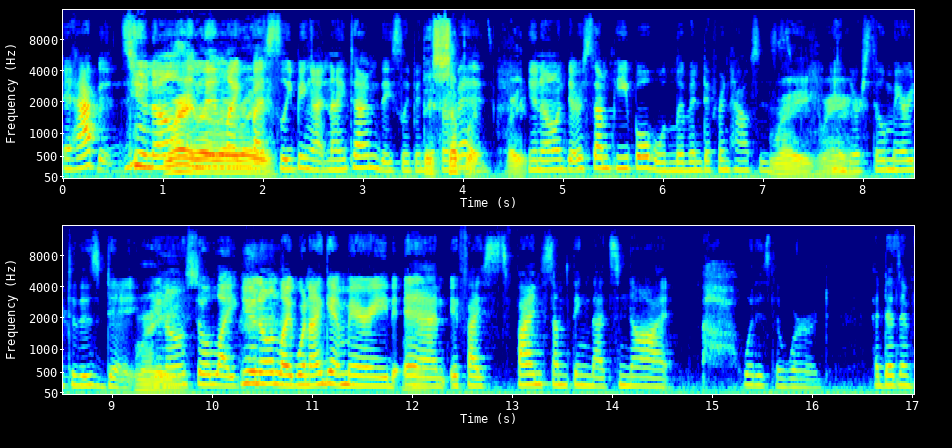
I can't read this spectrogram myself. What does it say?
it happens, you know? Right, and right, then right, like by sleeping at nighttime they sleep in They different separate, beds. right. You know, there's some people who live in different houses Right. Right. and they're still married to this day you know so like you know like when i get married and if I find something that's not what is the word that doesn't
